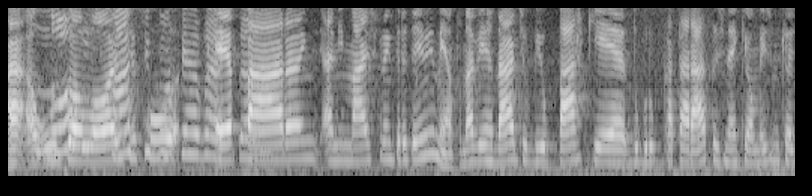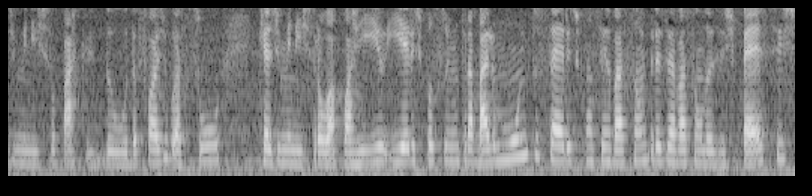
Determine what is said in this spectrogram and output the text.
a, o zoológico é para animais para entretenimento. Na verdade, o bioparque é do grupo Cataratas, né, que é o mesmo que administra o parque do, da Foz do Iguaçu, que administra o Aquarrio, e eles possuem um trabalho muito sério de conservação e preservação das espécies,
